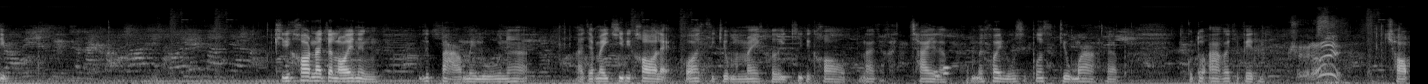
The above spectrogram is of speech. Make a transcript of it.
สิบคิดข้อน่าจะร้อยหนึ่งหรือเปล่าไม่รู้นะฮะอาจจะไม่คิดข้อแหละเพราะว่าสกิลมันไม่เคยคิดข้อน่าจะใช่แล้วผมไม่ค่อยรู้สิพวกสกิลมากครับ กดตัว R ก็จะเป็นช็อป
